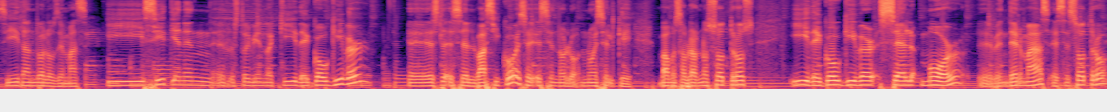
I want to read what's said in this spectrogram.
¿Sí? dando a los demás. Y sí tienen, eh, lo estoy viendo aquí, de Go Giver, eh, este es el básico, ese, no, lo, no es el que vamos a hablar nosotros. Y de Go Giver Sell More, eh, vender más, ese es otro.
